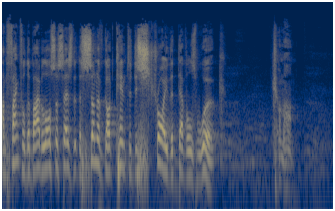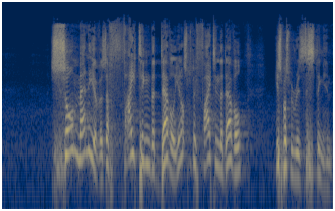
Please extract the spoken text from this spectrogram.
I'm thankful the Bible also says that the Son of God came to destroy the devil's work. Come on. So many of us are fighting the devil. You're not supposed to be fighting the devil, you're supposed to be resisting him.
